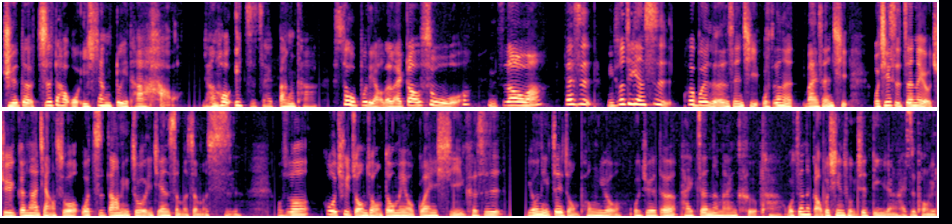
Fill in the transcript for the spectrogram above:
觉得知道我一向对他好，然后一直在帮他，受不了了来告诉我，你知道吗？但是你说这件事会不会惹人生气？我真的蛮生气。我其实真的有去跟他讲说，我知道你做一件什么什么事，我说。过去种种都没有关系，可是有你这种朋友，我觉得还真的蛮可怕。我真的搞不清楚你是敌人还是朋友。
